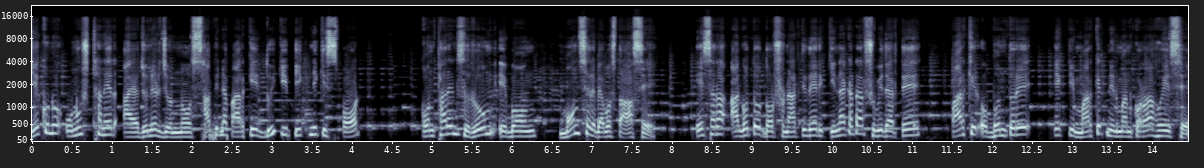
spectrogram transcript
যে কোনো অনুষ্ঠানের আয়োজনের জন্য সাফিনা পার্কে দুইটি পিকনিক স্পট, কনফারেন্স রুম এবং মঞ্চের ব্যবস্থা আছে। এছাড়া আগত দর্শনার্থীদের কেনাকাটার সুবিধার্থে পার্কের অভ্যন্তরে একটি মার্কেট নির্মাণ করা হয়েছে।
